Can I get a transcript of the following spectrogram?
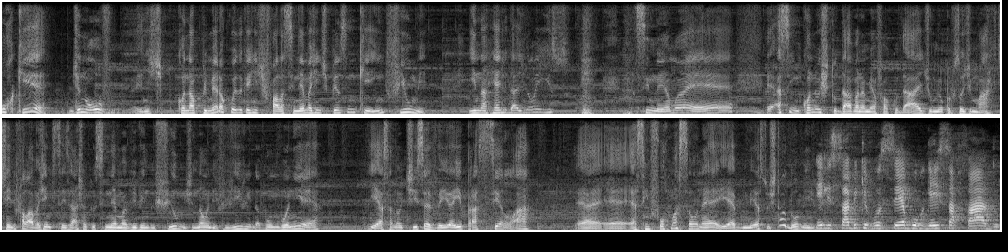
Porque, de novo, a gente, quando a primeira coisa que a gente fala cinema, a gente pensa em quê? Em filme. E na realidade não é isso. cinema é, é, assim, quando eu estudava na minha faculdade, o meu professor de marketing, ele falava, gente, vocês acham que o cinema vive dos filmes? Não, eles vivem da Bombonier. E essa notícia veio aí para selar é, é essa informação, né? E é meio assustador mesmo. Ele sabe que você é burguês safado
